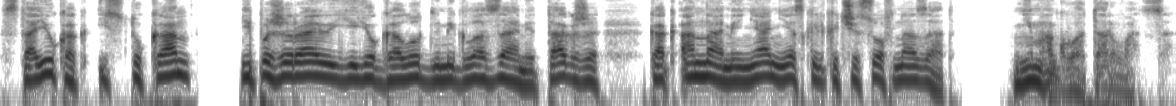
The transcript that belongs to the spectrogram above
Стою как истукан и пожираю ее голодными глазами, так же, как она меня несколько часов назад. Не могу оторваться.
